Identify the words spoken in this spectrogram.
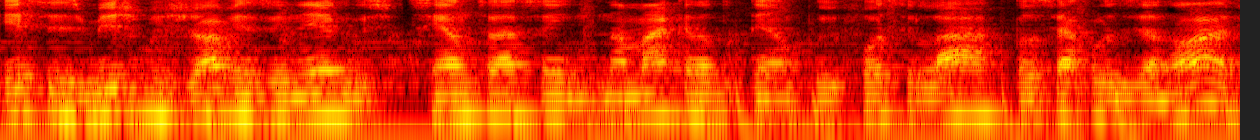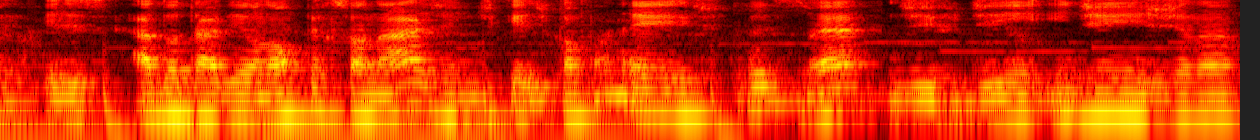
Esses mesmos jovens e negros, se entrassem na máquina do tempo e fosse lá pelo século XIX, eles adotariam lá um personagem de quê? De camponês, isso. né? De, de indígena,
